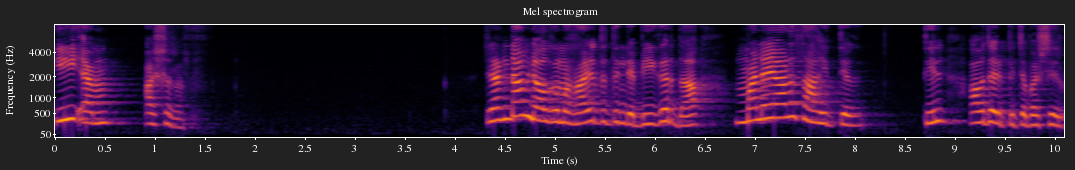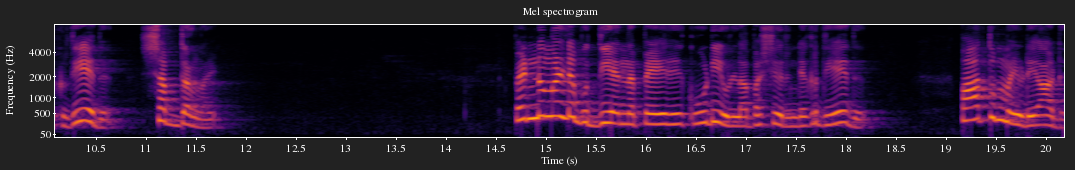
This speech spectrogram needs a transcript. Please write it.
E M Ashraf. രണ്ടാം ലോക മഹായുദ്ധത്തിന്റെ ഭീകരത മലയാള സാഹിത്യത്തിൽ അവതരിപ്പിച്ച ബഷീർ കൃതി ഏത്? ശബ്ദങ്ങൾ. പെണ്ണുങ്ങളുടെ ബുദ്ധി എന്ന പേര് കൂടിയുള്ള ബഷീറിന്റെ കൃതി ഏത്? പാത്തുമ്മയുടെ ആട്.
